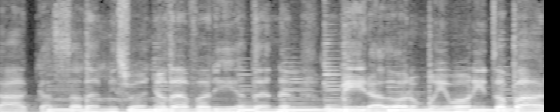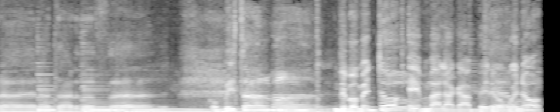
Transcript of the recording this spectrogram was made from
La casa de mis sueños debería tener un mirador muy bonito para el atardecer, con vista al mar. De momento en Málaga, pero bueno,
